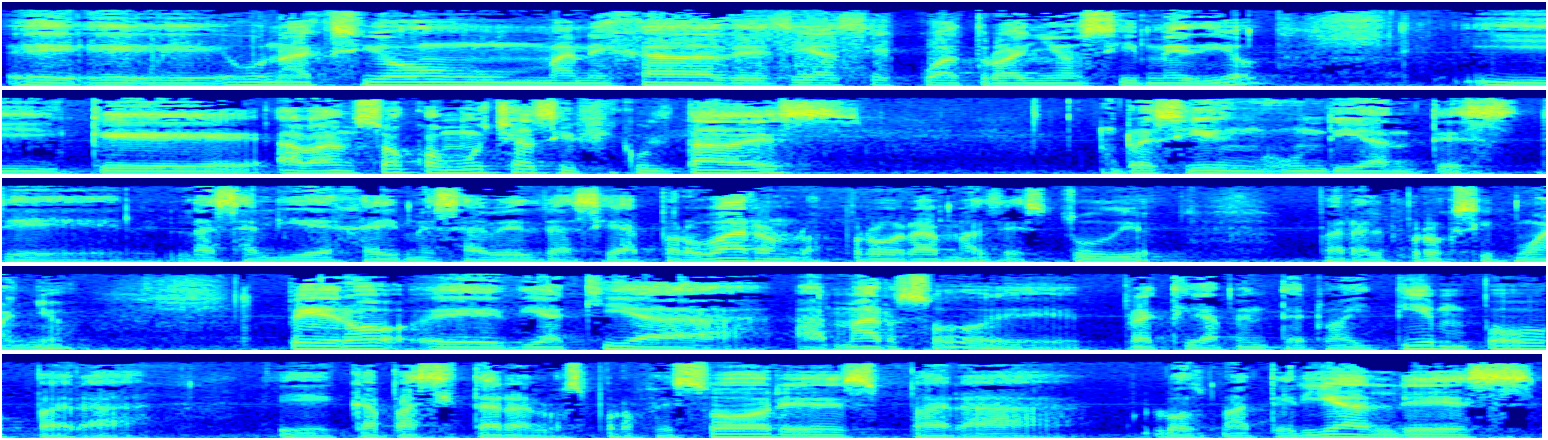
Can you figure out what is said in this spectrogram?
eh, eh, una acción manejada desde hace cuatro años y medio y que avanzó con muchas dificultades. Recién un día antes de la salida de Jaime Saavedra se aprobaron los programas de estudio para el próximo año, pero eh, de aquí a, a marzo prácticamente no hay tiempo para capacitar a los profesores, para los materiales,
